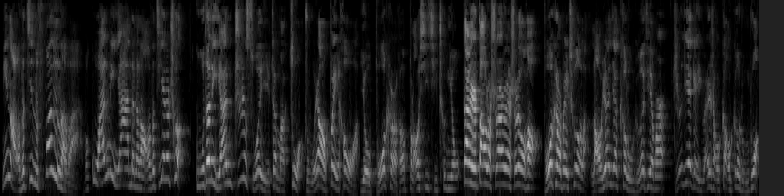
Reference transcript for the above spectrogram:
你脑子进粪了吧？我管你丫的呢！老子接着撤。古德里安之所以这么做，主要背后啊有伯克和布劳希奇撑腰。但是到了十二月十六号，伯克被撤了，老冤家克鲁格接班，直接给元首告各种状。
